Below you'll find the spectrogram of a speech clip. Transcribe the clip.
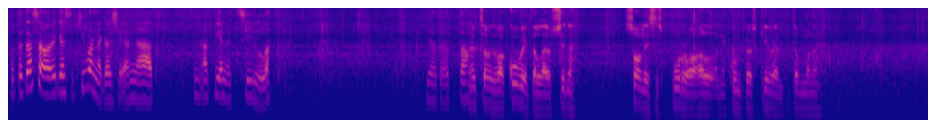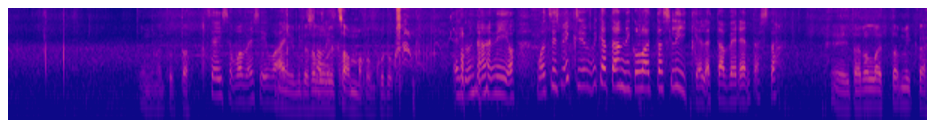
Mutta tässä on oikeasti kivan näköisiä nämä, nämä pienet sillat. Ja tota, Nyt sä voit vaan kuvitella, jos siinä soli siis puro alla, niin kumpi olisi kivempi, tommonen, tommonen tota, seisova vesi vai? niin, mitä sä solis- luulit sammakon kuduksen. Eikö nää niin ole? Mutta siis miksi, mikä tän niinku laittaisi liikkeelle tämän veden tästä? Ei taida laittaa mikään.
